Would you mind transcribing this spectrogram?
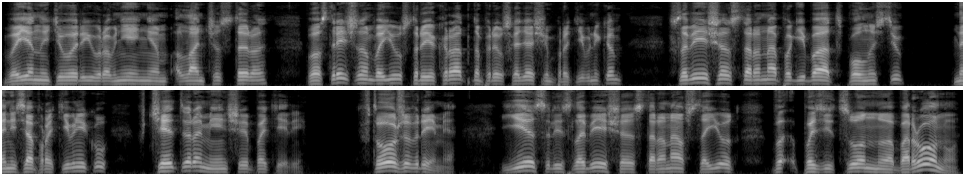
военной теории уравнениям Ланчестера, во встречном бою с троекратно превосходящим противником слабейшая сторона погибает полностью, нанеся противнику в четверо меньшие потери. В то же время, если слабейшая сторона встает в позиционную оборону,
